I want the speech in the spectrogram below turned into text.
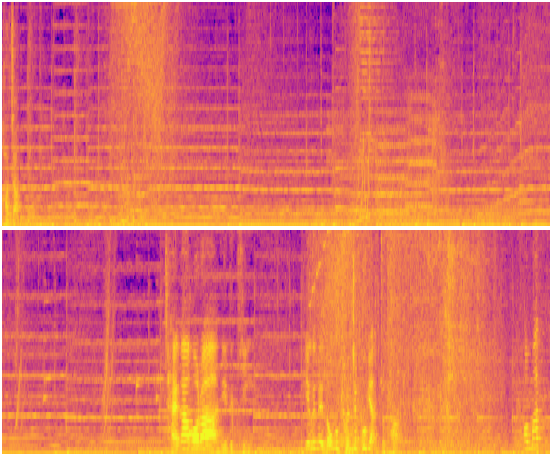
가자. 잘 가거라 니드킹. 얘 근데 너무 견제 폭이 안 좋다. 어맛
